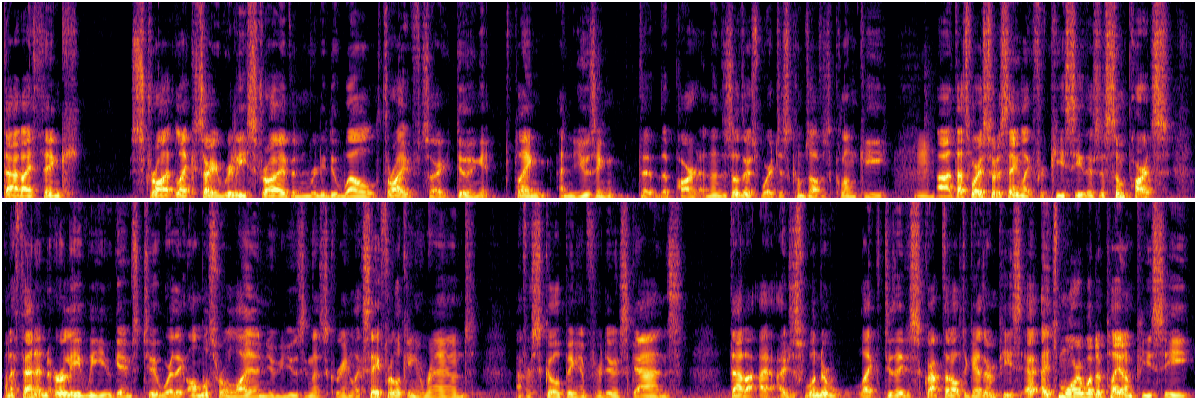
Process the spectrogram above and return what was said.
that I think strive like sorry really strive and really do well thrive sorry doing it playing and using the the part. And then there's others where it just comes off as clunky. Uh, that's why I'm sort of saying like for PC there's just some parts and I found in early Wii U games too where they almost rely on you using the screen. Like say for looking around and for scoping and for doing scans that I, I just wonder like do they just scrap that all together in PC Uh, it's more what I play it on PC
